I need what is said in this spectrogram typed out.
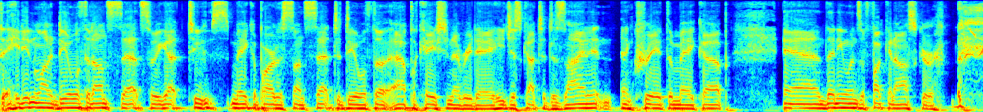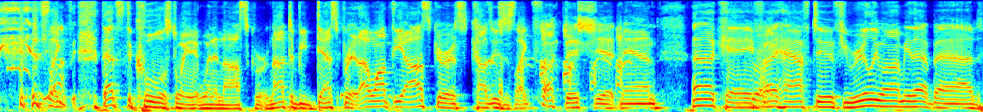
he didn't want to deal with it on set, so he got two makeup artists on set to deal with the application every day. He just got to design it and, and create the makeup, and then he wins a fucking Oscar. it's like that's the coolest way to win an Oscar. Not to be desperate. I want the Oscar. It's Kazu's just like fuck this shit, man. Okay, if I have to, if you really want me that bad.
